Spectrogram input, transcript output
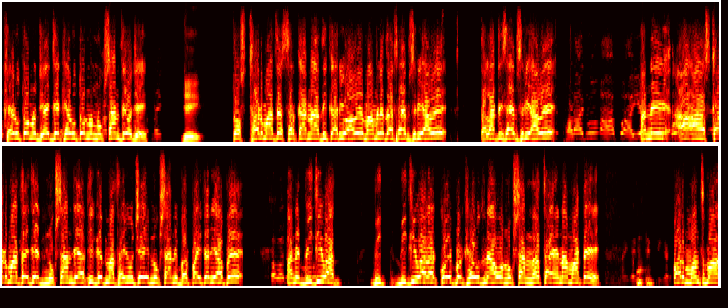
ખેડૂતોનું જે જે ખેડૂતોનું નુકસાન થયો છે? જી. તો સ્થળ માટે સરકારના અધિકારીઓ આવે મામલેદાર સાહેબ શ્રી આવે તલાટી સાહેબ શ્રી આવે અને આ સ્થળ માટે જે નુકસાન જે હકીકતમાં થયું છે એ નુકસાનની ભરપાઈ કરી આપે. અને બીજી વાત બીજી વાર કોઈ પણ ખેડૂતને આવો નુકસાન ન થાય એના માટે પર મંથમાં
